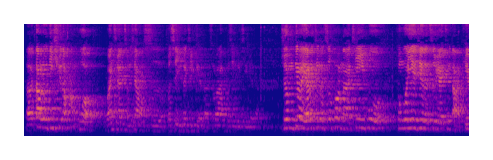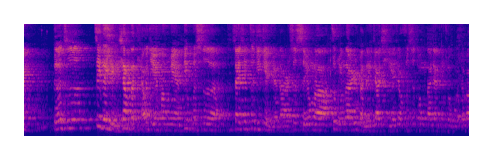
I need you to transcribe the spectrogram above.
呃，大陆地区的行货完全成像是不是一个级别的，是吧？不是一个级别的。所以我们调研了这个之后呢，进一步通过业界的资源去打听，得知这个影像的调节方面并不是三星自己解决的，而是使用了著名的日本的一家企业叫富士通，大家听说过对吧？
